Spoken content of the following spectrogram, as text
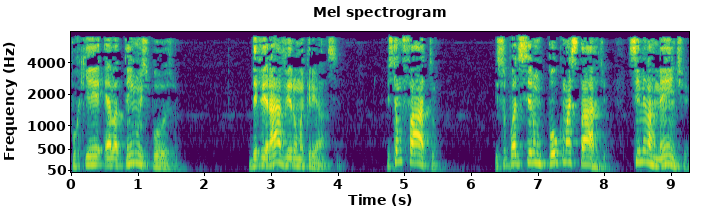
porque ela tem um esposo, deverá haver uma criança. Isto é um fato. Isso pode ser um pouco mais tarde. Similarmente,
